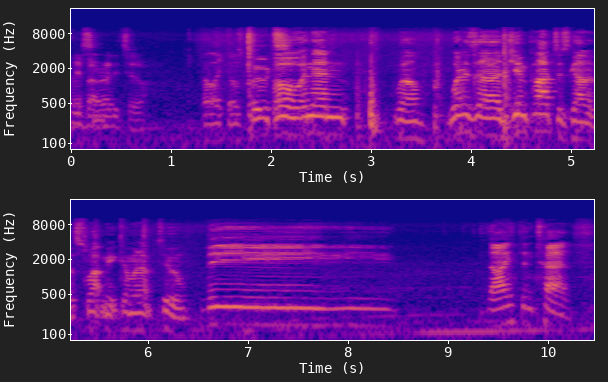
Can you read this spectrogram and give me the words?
we're about ready to. I like those boots. Oh, and then, well, what is uh, Jim Potts has got at the swap meet coming up too? The 9th and 10th.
